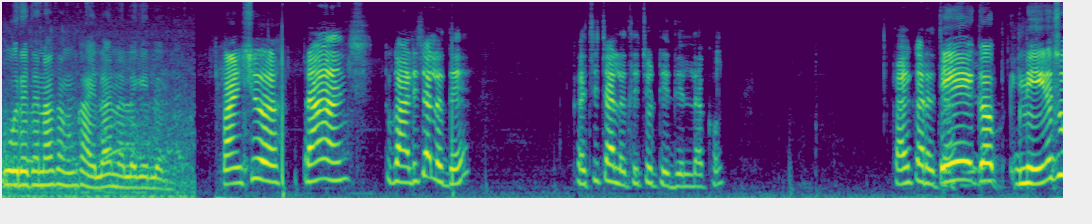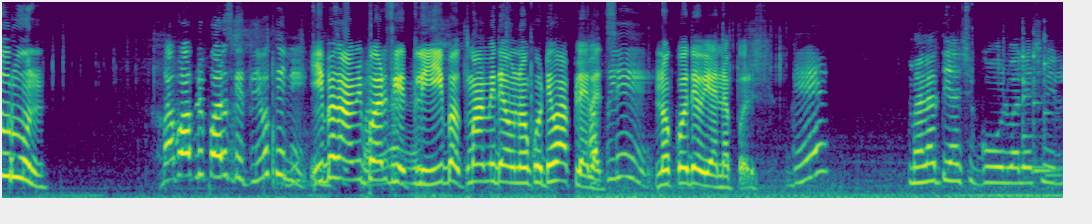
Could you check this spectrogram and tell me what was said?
पोऱ्याचं नाव सांगून खायला आणायला गेलं पांशू प्रांश तू गाडी चालवते? कशी चालवते छोटी दिल दाखव. काय करायचं ए गप नेई ना चोरून. बाबा आपली पर्स घेतली बघ तिने. ही बघ आम्ही पर्स घेतली. ही बघ मामी देऊ नको ठेव आपल्याला आपली. नको देऊ यांना पर्स. घे. मला ती अशी गोलवाली अशी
